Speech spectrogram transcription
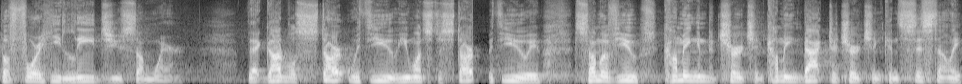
before He leads you somewhere. That God will start with you. He wants to start with you. Some of you coming into church and coming back to church and consistently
